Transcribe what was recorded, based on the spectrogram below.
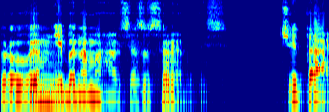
Рувим ніби намагався зосередитись. Читай,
